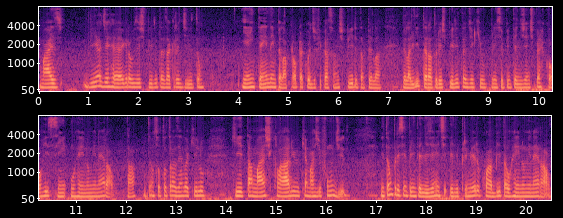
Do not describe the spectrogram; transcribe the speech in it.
mas, via de regra, os espíritas acreditam e entendem pela própria codificação espírita, pela, pela literatura espírita, de que o princípio inteligente percorre sim o reino mineral. Tá? Então, só estou trazendo aquilo que está mais claro e que é mais difundido. Então, o princípio inteligente, ele primeiro coabita o reino mineral,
